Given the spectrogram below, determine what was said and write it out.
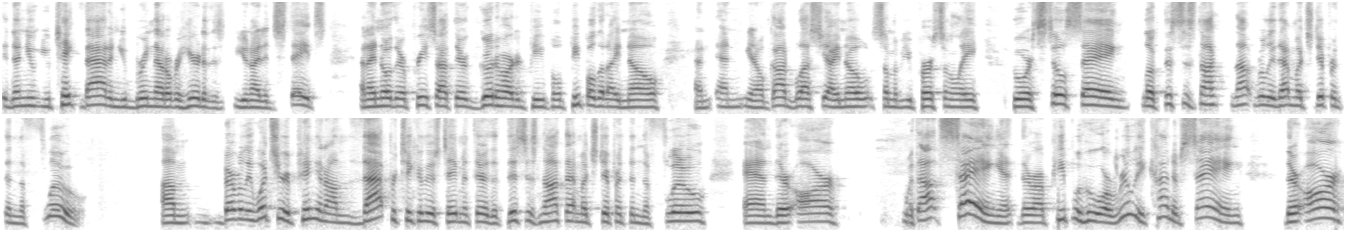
then you you take that and you bring that over here to the united states. And i know there are priests out there good-hearted people people that i know and and you know god bless you. I know some of you personally who are still saying, look, this is not not really that much different than the flu. Um, Beverly, what's your opinion on that particular statement there that this is not that much different than the flu? And there are, without saying it, there are people who are really kind of saying there are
